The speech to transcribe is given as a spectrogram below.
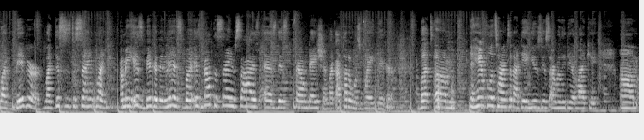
like bigger. Like this is the same, like, I mean, it's bigger than this, but it's about the same size as this foundation. Like I thought it was way bigger. But um, the handful of times that I did use this, I really did like it. Um,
